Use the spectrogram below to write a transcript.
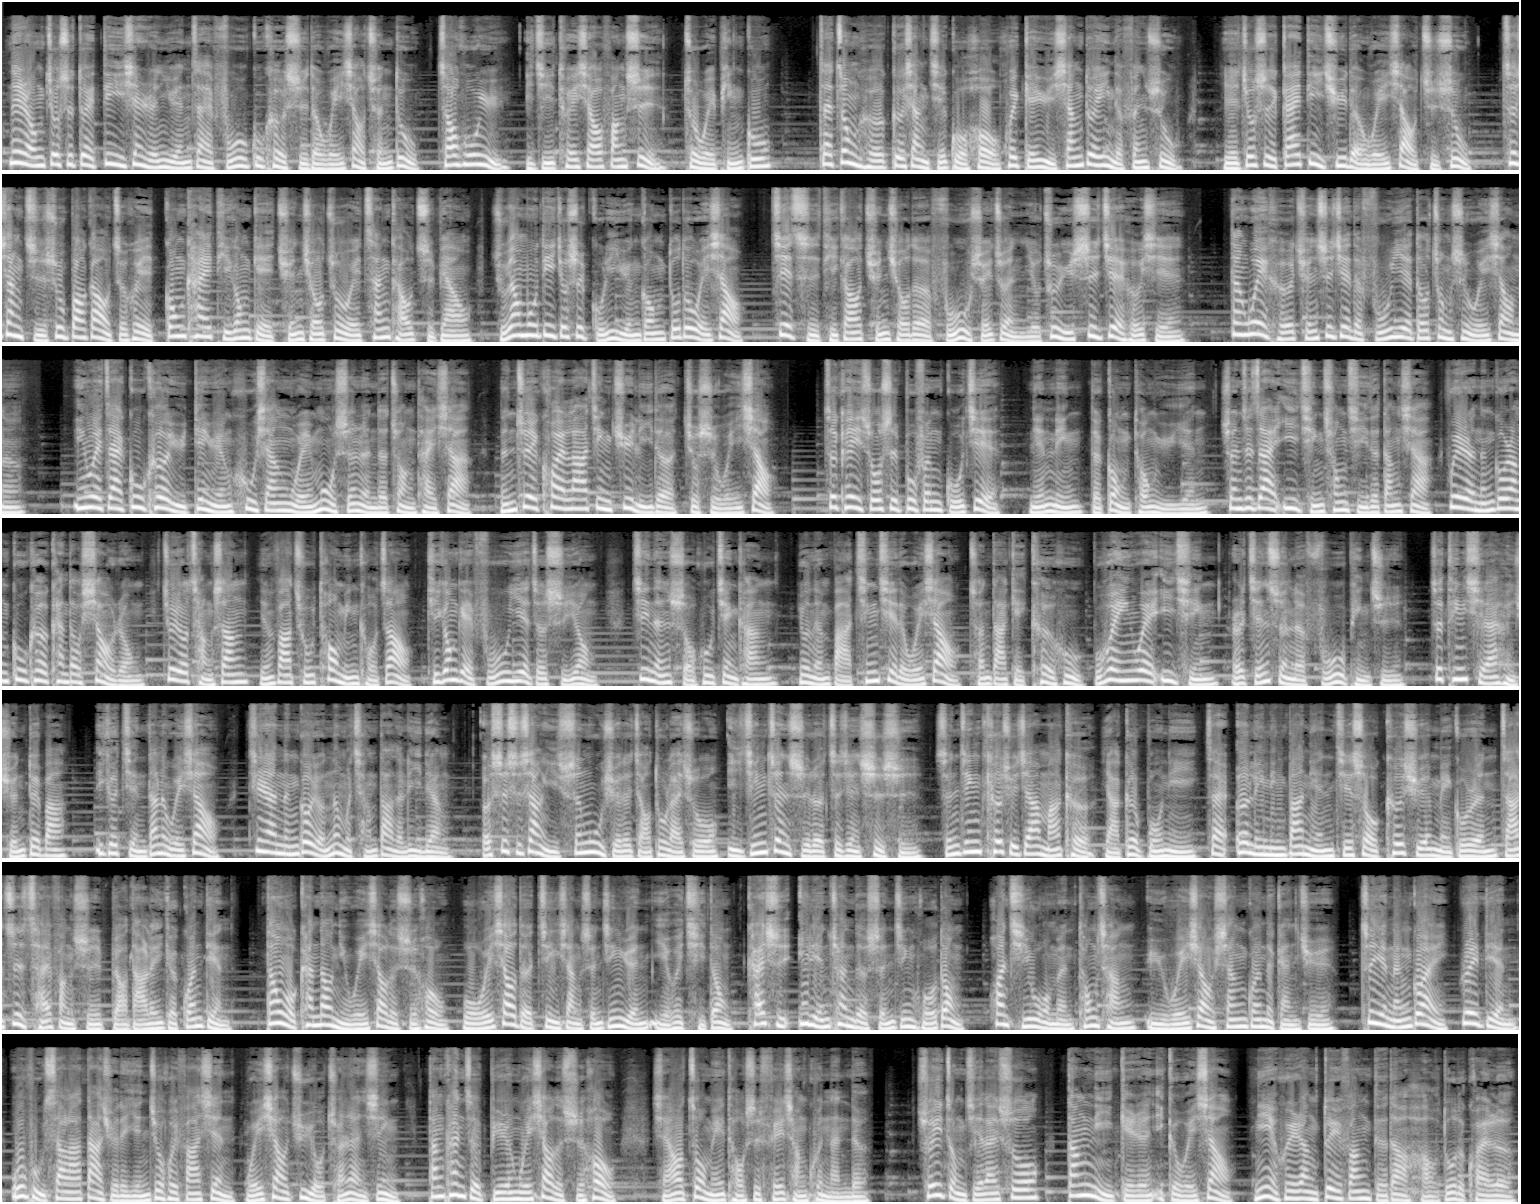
内容就是对第一线人员在服务顾客时的微笑程度、招呼语以及推销方式作为评估，在综合各项结果后，会给予相对应的分数，也就是该地区的微笑指数。这项指数报告则会公开提供给全球作为参考指标，主要目的就是鼓励员工多多微笑，借此提高全球的服务水准，有助于世界和谐。但为何全世界的服务业都重视微笑呢？因为在顾客与店员互相为陌生人的状态下，能最快拉近距离的就是微笑。这可以说是不分国界。年龄的共通语言，甚至在疫情冲击的当下，为了能够让顾客看到笑容，就有厂商研发出透明口罩，提供给服务业者使用，既能守护健康，又能把亲切的微笑传达给客户，不会因为疫情而减损了服务品质。这听起来很玄，对吧？一个简单的微笑，竟然能够有那么强大的力量。而事实上，以生物学的角度来说，已经证实了这件事实。神经科学家马可·雅各伯尼在二零零八年接受《科学美国人》杂志采访时，表达了一个观点：当我看到你微笑的时候，我微笑的镜像神经元也会启动，开始一连串的神经活动，唤起我们通常与微笑相关的感觉。这也难怪，瑞典乌普萨拉大学的研究会发现，微笑具有传染性。当看着别人微笑的时候，想要皱眉头是非常困难的。所以总结来说，当你给人一个微笑，你也会让对方得到好多的快乐。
